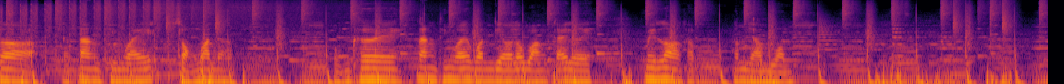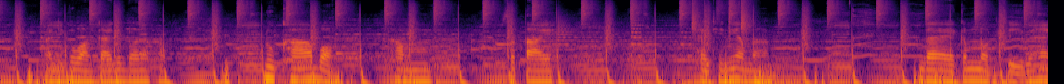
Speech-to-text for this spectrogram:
ก็จะตั้งทิ้งไว้ 2 วันนะครับ ผมเคยนั่งทิ้งไว้วันเดียวแล้ววางไกด์เลย ไม่รอดครับน้ำยาบวม อันนี้ก็วางไกด์เรียบร้อยนะครับ ลูกค้าบอกทำสไตล์ ไทเทเนียมนะครับ ได้กำหนดสีไว้ให้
